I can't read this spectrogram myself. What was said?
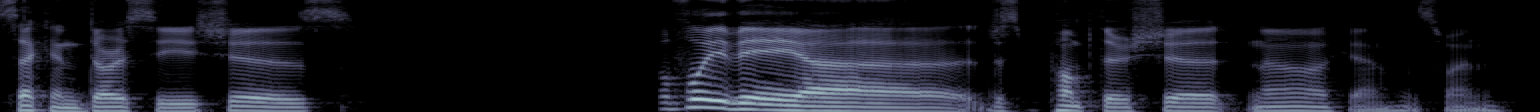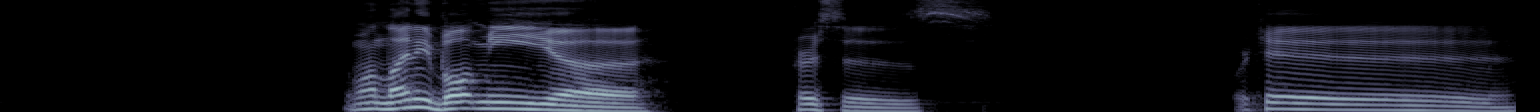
Second, Darcy, Shiz. Hopefully they uh just pump their shit. No, okay, that's fine. Come on, lightning bolt me uh curses. Okay.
